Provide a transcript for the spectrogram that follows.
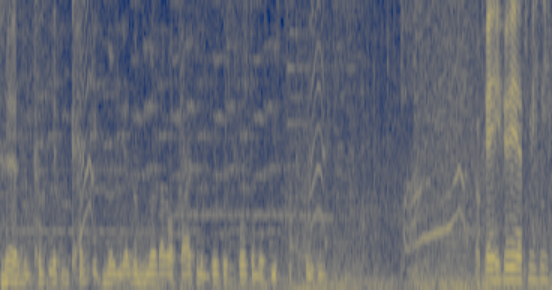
Er ist einen kompletten Kampf ignoriert und nur darauf warten, ein gutes Fotomotiv zu kriegen. Okay, ich will jetzt mich nicht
